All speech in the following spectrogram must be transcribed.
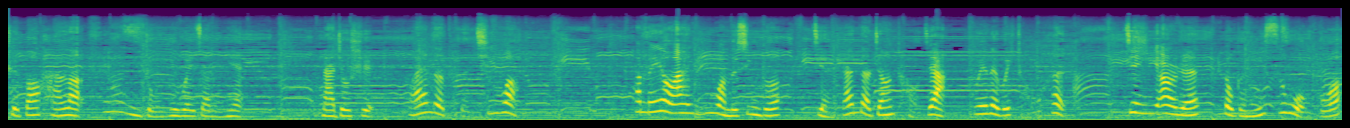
却包含了另一种意味在里面，那就是 Violet 的期望。他没有按以往的性格简单的将吵架归类为仇恨，建议二人斗个你死我活，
